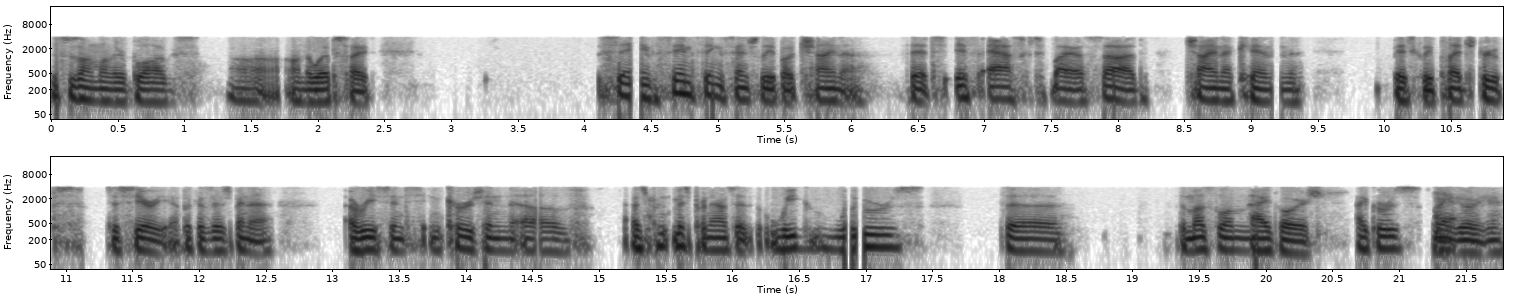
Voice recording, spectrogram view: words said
This was on one of their blogs uh, on the website, saying the same thing essentially about China. That if asked by Assad, China can basically pledge troops to Syria because there's been a, a recent incursion of I mispronounced it Uyghurs, the the Muslim Uyghurs, Uyghurs, Yeah. Uyghurs,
